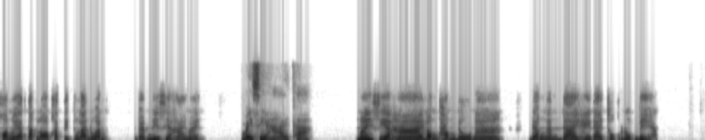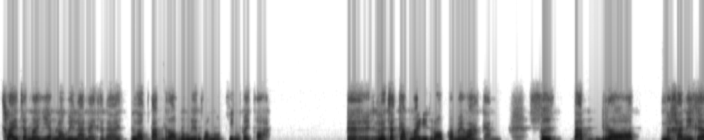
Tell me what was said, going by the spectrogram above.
ขออนุญาตตัดรอบค่ะติดธุระด่วน แบบนี้เสียหายไหม ไม่เสียหายค่ะ ไม่เสียหายลองทำดูนะ ดังนั้นได้ให้ได้ทุกรูปแบบ ใครจะมาเยี่ยมเราเวลาไหนก็ได้ เราตัดรอบโรงเรียนของหนูทิ้งไปก่อน อ่าแล้วจะกลับมาอีกรอบก็ไม่ว่ากัน ฝึกตัดรอบนะคะ นี่ก็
